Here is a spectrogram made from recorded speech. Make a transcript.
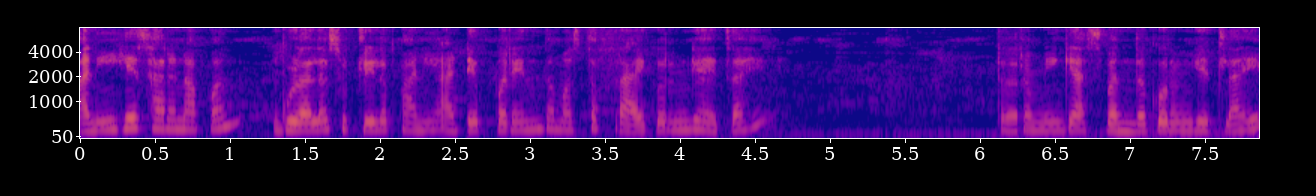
आणि हे सारण आपण गुळाला सुटलेलं पाणी आटेपर्यंत मस्त फ्राय करून घ्यायचं आहे. तर मी गॅस बंद करून घेतला आहे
